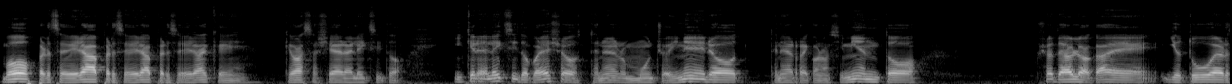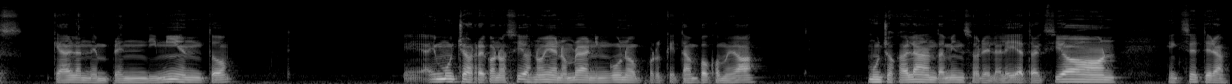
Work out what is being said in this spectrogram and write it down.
vos perseverá, perseverá, perseverá que, que vas a llegar al éxito. ¿Y qué era el éxito para ellos? Tener mucho dinero, tener reconocimiento. Yo te hablo acá de youtubers que hablan de emprendimiento. Eh, hay muchos reconocidos, no voy a nombrar a ninguno porque tampoco me va muchos que hablaban también sobre la ley de atracción, etc.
